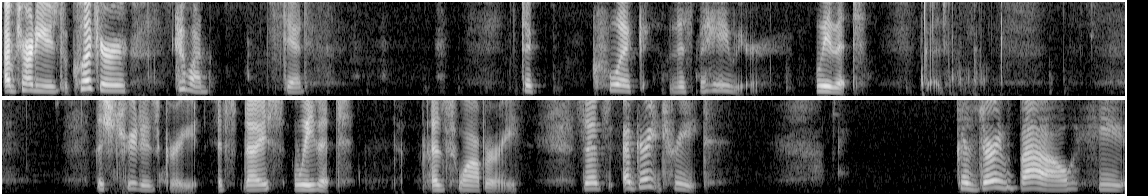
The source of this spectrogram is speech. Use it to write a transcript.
I'm trying to use the clicker. Come on. Stand. To click this behavior. Leave it. Good. This treat is great. It's nice. Leave it. And swabbery. So it's a great treat. Because during the bow, he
